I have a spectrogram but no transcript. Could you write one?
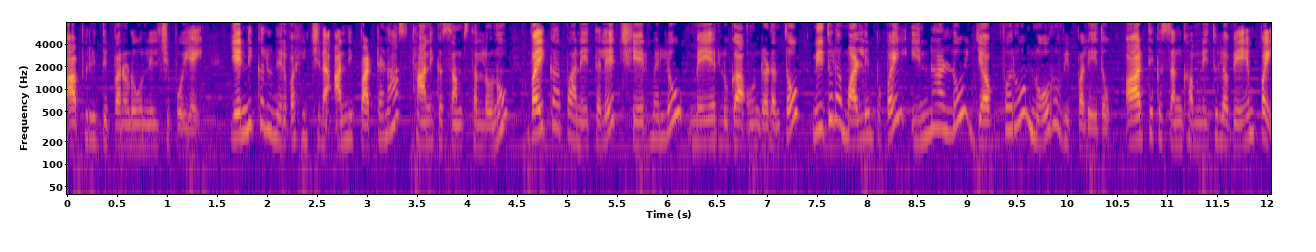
అభివృద్ది పనులు నిలిచిపోయాయి. ఎన్నికలు నిర్వహించిన అన్ని పట్టణ స్థానిక సంస్థల్లోనూ వైకాపా నేతలే చైర్మన్లు మేయర్లుగా ఉండడంతో నిధుల మళ్ళింపుపై ఇన్నాళ్ళు ఎవ్వరూ నోరు విప్పలేదు. ఆర్థిక సంఘం నిధుల వ్యయంపై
